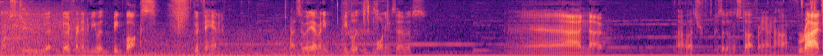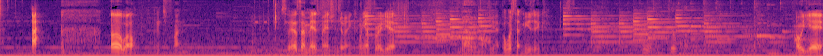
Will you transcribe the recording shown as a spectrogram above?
wants to go for an interview with Big Box. Good for him. Alright, so do we have any people at this morning service? Uh, no. Oh, that's because it doesn't start for an hour and a half. Right! Ah. Oh well, that's fine. So how's that Mayor's Mansion doing? Can we upgrade yet? No, not yet. Oh, what's that music? Oh, Oh yeah.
